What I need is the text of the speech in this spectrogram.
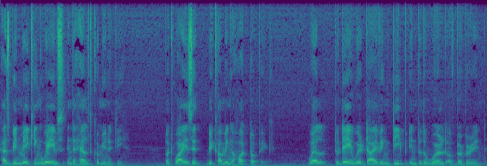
has been making waves in the health community. But why is it becoming a hot topic? Well, today we're diving deep into the world of berberine,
